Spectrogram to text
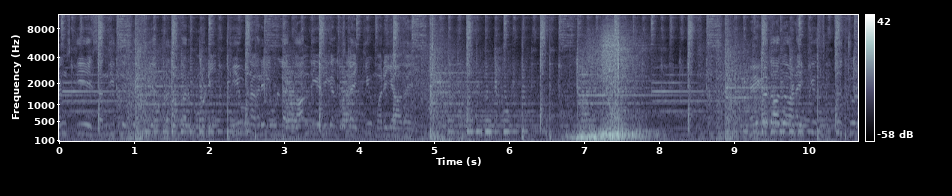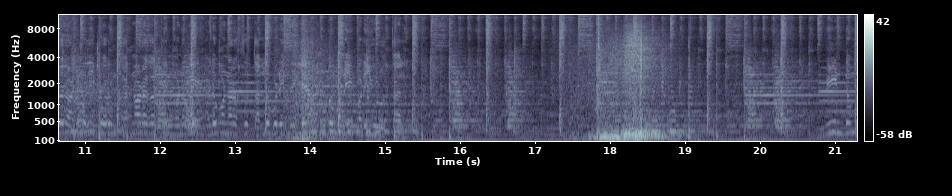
ஜெலன்ஸ்கியை சந்தித்து பேசிய பிரதமர் மோடி கீவ் நகரில் உள்ள காந்தியடிகள் சிலைக்கு மரியாதை. மேகதாது அணைக்கு சுற்றுச்சூழல் அனுமதி கோரும் கர்நாடகத்தின் மனுவை நடுவண் அரசு தள்ளுபடி செய்ய அன்புமணி வலியுறுத்தல். மீண்டும்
